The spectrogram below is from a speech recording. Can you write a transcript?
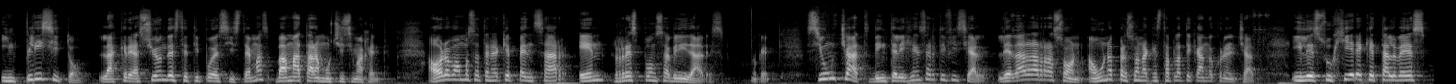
implícito la creación de este tipo de sistemas va a matar a muchísima gente. Ahora vamos a tener que pensar en responsabilidades. Si un chat de inteligencia artificial le da la razón a una persona que está platicando con el chat y le sugiere que tal vez,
